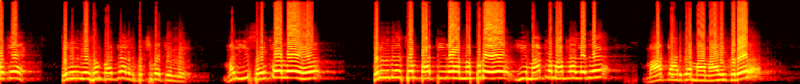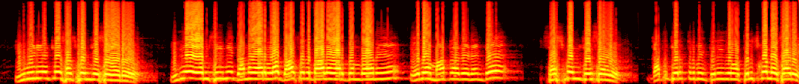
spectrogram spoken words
ఓకే తెలుగుదేశం పార్టీ వాళ్ళకి భిక్ష పెట్టింది. మరి ఈ సైకోలు తెలుగుదేశం పార్టీలో ఉన్నప్పుడు ఈ మాటలు మాట్లాడలేదే? మాట్లాడితే మా నాయకుడు ఇమీడియట్లీ సస్పెండ్ చేసేవాడు. ఇదే ఎంసీని గన్నవారిలో దాసరి బాలవర్ధన్ రావుని ఏదో మాట్లాడాడంటే సస్పెండ్ చేశాడు. గత చరిత్ర మీకు తెలియదేమో తెలుసుకోండి ఒకసారి.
